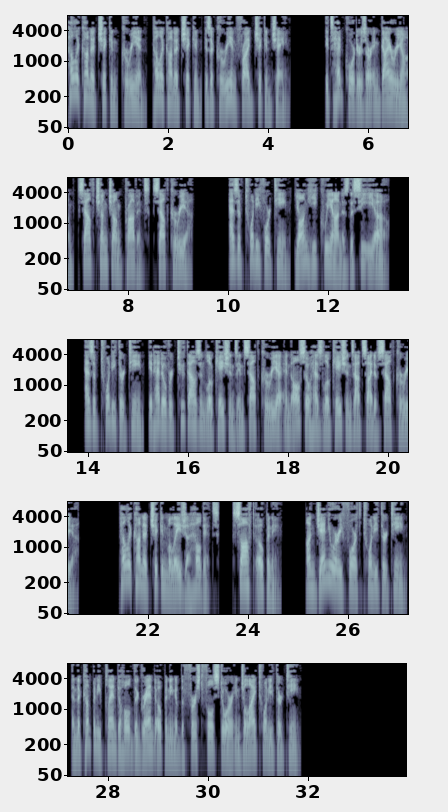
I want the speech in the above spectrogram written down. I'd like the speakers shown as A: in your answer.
A: Pelicana Chicken Korean, Pelicana Chicken is a Korean fried chicken chain. Its headquarters are in Gyeryong, South Chungcheong Province, South Korea. As of 2014, Yang Hee Kweon is the CEO. As of 2013, it had over 2,000 locations in South Korea and also has locations outside of South Korea. Pelicana Chicken Malaysia held its soft opening on January 4, 2013, and the company planned to hold the grand opening of the first full store in July 2013.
